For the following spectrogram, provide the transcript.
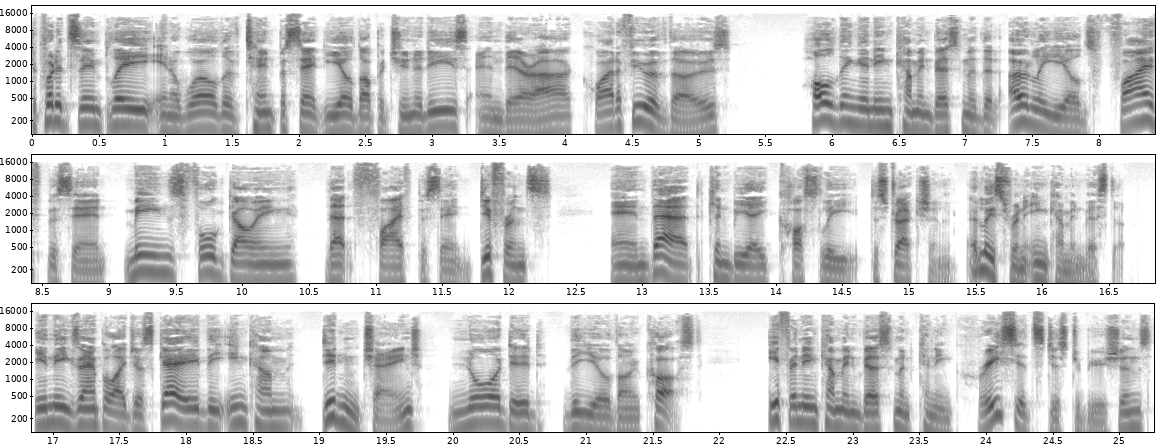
To put it simply, in a world of 10% yield opportunities, and there are quite a few of those, holding an income investment that only yields 5% means foregoing that 5% difference and that can be a costly distraction, at least for an income investor. In the example I just gave, the income didn't change, nor did the yield on cost. If an income investment can increase its distributions,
